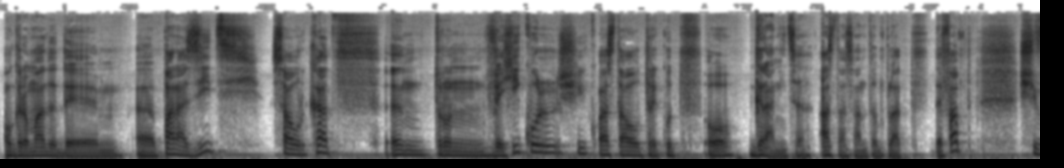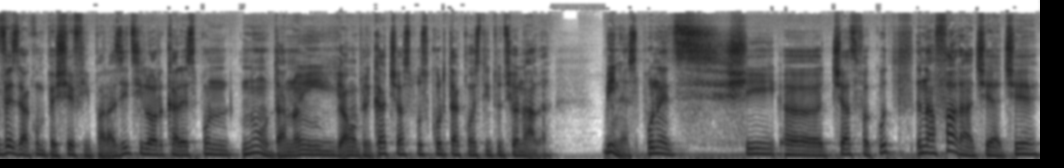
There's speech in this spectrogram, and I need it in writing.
o grămadă de uh, paraziți s-au urcat într-un vehicul și cu asta au trecut o graniță. Asta s-a întâmplat, de fapt. Și vezi acum pe șefii paraziților care spun, nu, dar noi am aplicat ce a spus Curtea Constituțională. Bine, spuneți și uh, ce ați făcut în afara a ceea ce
